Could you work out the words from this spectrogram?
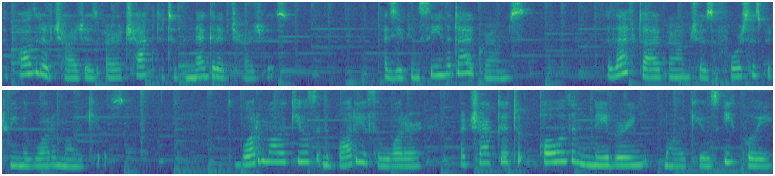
The positive charges are attracted to the negative charges, as you can see in the diagrams. The left diagram shows the forces between the water molecules. The water molecules in the body of the water are attracted to all the neighboring molecules equally.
